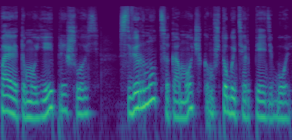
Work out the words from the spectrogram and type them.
поэтому ей пришлось свернуться комочком, чтобы терпеть боль.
